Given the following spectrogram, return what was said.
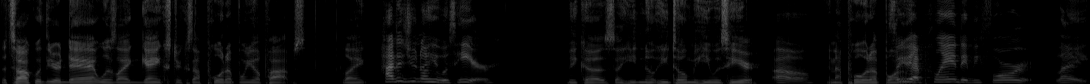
the talk with your dad was like gangster because I pulled up on your pops, like How did you know he was here? because uh, he know he told me he was here, Oh, and I pulled up on so him. you had planned it before, like,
